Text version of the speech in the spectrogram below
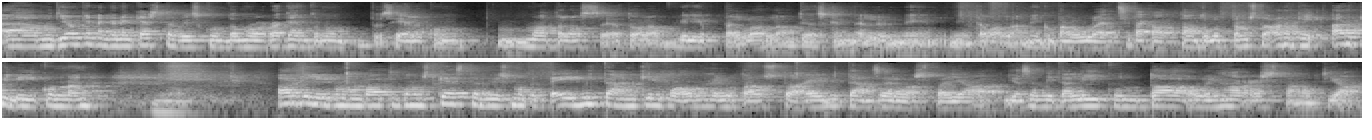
Äh, mutta jonkinnäköinen kestävyyskunto mulla on rakentunut siellä, kun maatalossa ja tuolla viljapelloilla on työskennellyt, niin, niin tavallaan niin mä luulen, että sitä kautta on tullut tämmöistä arki, arkiliikunnan, no. arkiliikunnan kautta tämmöistä kestävyys, mutta ei mitään kilpaurheilutaustaa, ei mitään sellaista. Ja, ja se, mitä liikuntaa oli harrastanut ja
